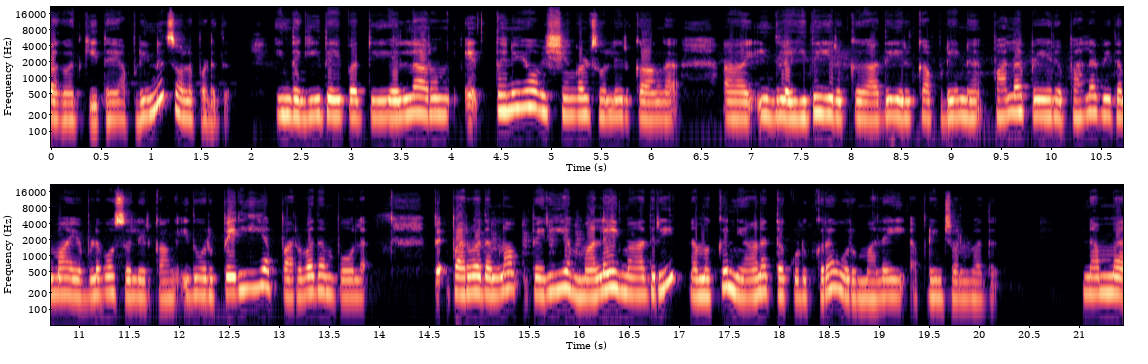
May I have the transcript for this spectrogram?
பகவத்கீதை அப்படின்னு சொல்லப்படுது. இந்த கீதை பற்றி எல்லாரும் எத்தனையோ விஷயங்கள் சொல்லியிருக்காங்க. இதில் இது இருக்குது அது இருக்குது அப்படின்னு பல பேர் பல விதமாக எவ்வளவோ சொல்லியிருக்காங்க. இது ஒரு பெரிய பர்வதம் போல். பர்வதம்னா பெரிய மலை மாதிரி நமக்கு ஞானத்தை கொடுக்குற ஒரு மலை அப்படின்னு சொல்வது. நம்ம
